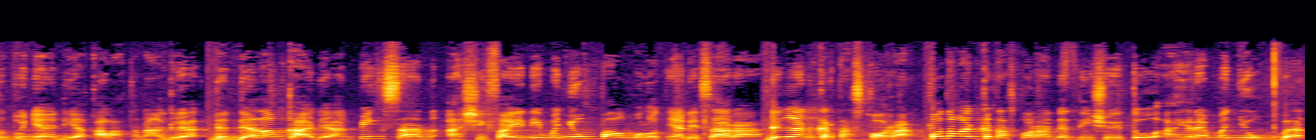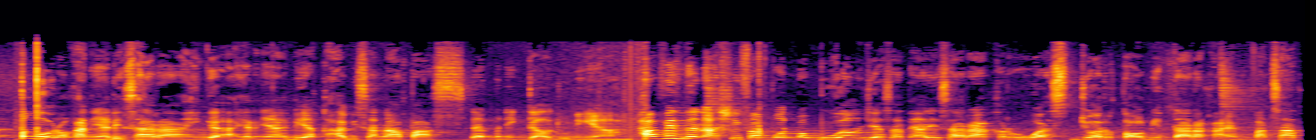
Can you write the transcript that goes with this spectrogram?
tentunya dia kalah tenaga dan dalam keadaan pingsan Ashifa ini menyumpal mulutnya Ade Sarah dengan kertas koran. Potongan kertas koran dan tisu itu akhirnya menyumbat tenggorokannya Desara hingga akhirnya dia kehabisan napas dan meninggal dunia. Hafiz dan Ashifa pun membuang jasadnya Desara ke ruas Jor Tol Bintara KM41,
